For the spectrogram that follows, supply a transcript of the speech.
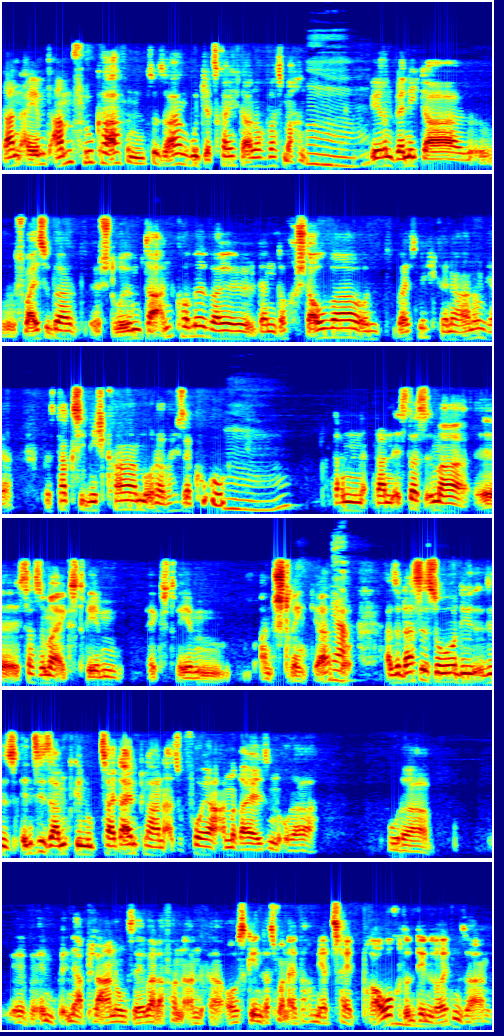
dann eben am Flughafen zu sagen, gut, jetzt kann ich da noch was machen. Mhm. Während wenn ich da äh, schweißüberströmt da ankomme, weil dann doch Stau war und weiß nicht, keine Ahnung, ja, das Taxi nicht kam oder weiß der Kuckuck, Mhm. dann, dann ist das immer, äh, ist das immer extrem, extrem anstrengend, ja. Ja. So. Also das ist so, die- dieses insgesamt genug Zeit einplanen, also vorher anreisen oder, oder äh, in, in der Planung selber davon an, äh, ausgehen, dass man einfach mehr Zeit braucht und den Leuten sagen,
